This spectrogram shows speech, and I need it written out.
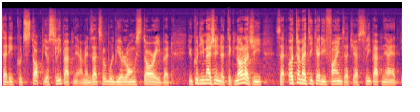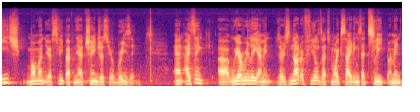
that it could stop your sleep apnea. I mean, that will be a long story, but you could imagine a technology that automatically finds that you have sleep apnea. At each moment you have sleep apnea, changes your breathing. And I think uh, we are really, I mean, there's not a field that's more exciting than sleep. I mean,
